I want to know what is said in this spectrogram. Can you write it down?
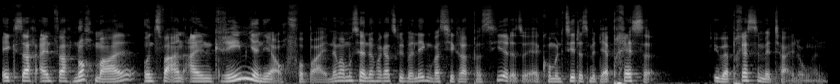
Ich sag einfach nochmal, und zwar an allen Gremien ja auch vorbei. Ne? Man muss ja nochmal ganz gut überlegen, was hier gerade passiert. Also er kommuniziert das mit der Presse, über Pressemitteilungen.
